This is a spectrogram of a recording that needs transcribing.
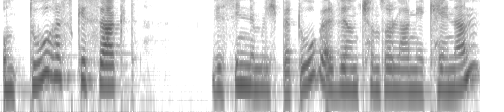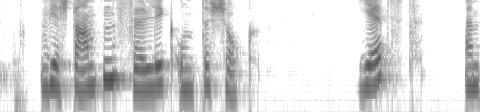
Und du hast gesagt, wir sind nämlich bei du, weil wir uns schon so lange kennen. Wir standen völlig unter Schock. Jetzt, ein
